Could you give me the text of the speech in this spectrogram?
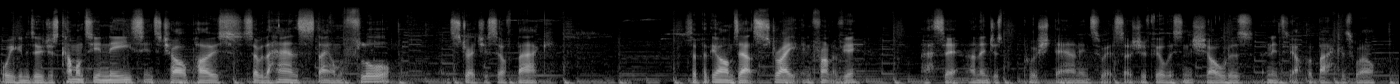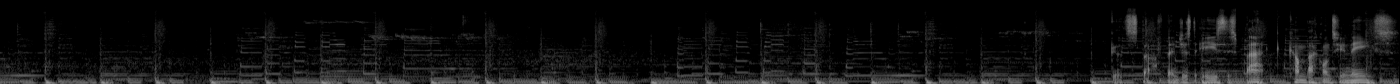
What you're gonna do, is just come onto your knees into child pose. So with the hands stay on the floor and stretch yourself back. So put the arms out straight in front of you. That's it. And then just push down into it. So you should feel this in the shoulders and into the upper back as well. Good stuff. Then just ease this back, come back onto your knees.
